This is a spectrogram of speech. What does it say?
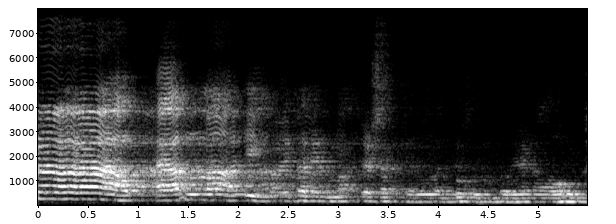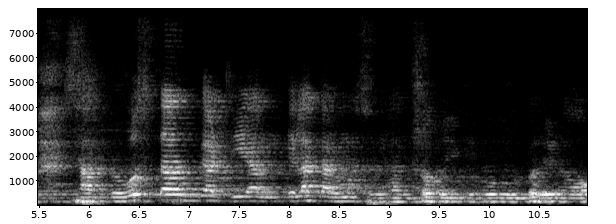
নাও। আল্লাহ, এই ময়দানের মাদ্রাসাকে আল্লাহ কবুল করে নাও। ছাত্র, ওস্তাদ গার্জিয়ান এলাকার মুসলমান সবাইকে কবুল করে নাও।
